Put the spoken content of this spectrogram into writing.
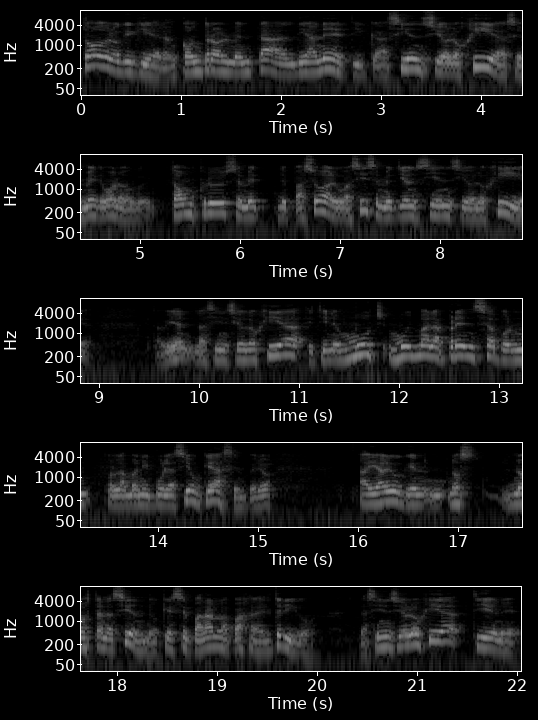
todo lo que quieran, control mental, dianética, cienciología, se mete, bueno, Tom Cruise se le pasó algo así, se metió en cienciología. ¿Está bien? La cienciología eh, tiene muy mala prensa por, por la manipulación que hacen, pero hay algo que nos, no están haciendo, que es separar la paja del trigo. La cienciología tiene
